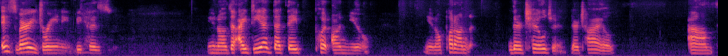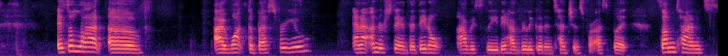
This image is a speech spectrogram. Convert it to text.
it's very draining because you know the idea that they put on you you know put on their children their child um it's a lot of i want the best for you. And i understand that they don't obviously they have really good intentions for us but sometimes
